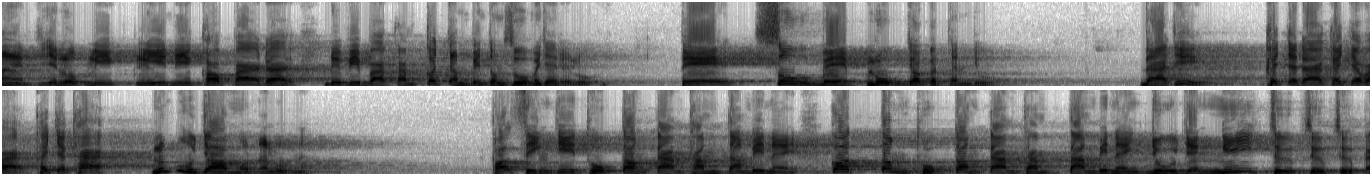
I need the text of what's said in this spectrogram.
มารถที่จะหลบหลีกหลีหนีเข้าป่าได้ ด้วยวิบากกรรมก็จำเป็นต้องสู้ไม่ใช่หรือลูกแต่สู้แบบลูกยอดกตัญญูด่าที่ใครจะด่าใครจะว่าใครจะฆ่าลุงปู่ยอมหมดนะลูกนะเพราะสิ่งที่ถูกต้องตามธรรมตามวินัย ก็ต้องถูกต้องตามธรรมตามวินัยอยู่อย่างนี้สืบสืบสืบไป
